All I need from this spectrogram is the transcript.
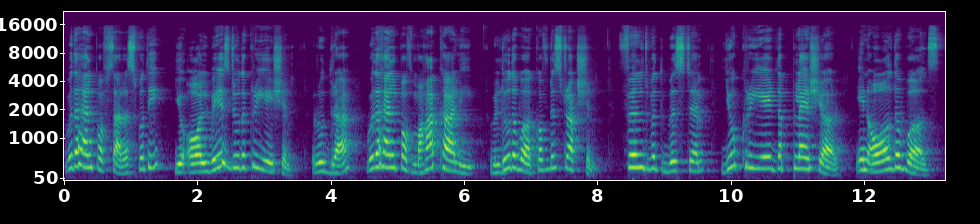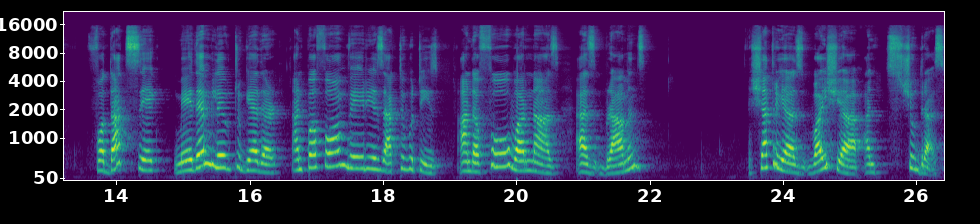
with the help of Saraswati, you always do the creation. Rudra, with the help of Mahakali, will do the work of destruction. Filled with wisdom, you create the pleasure in all the worlds. For that sake, may them live together and perform various activities under four varnas as Brahmins, Kshatriyas, Vaishya, and Shudras,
